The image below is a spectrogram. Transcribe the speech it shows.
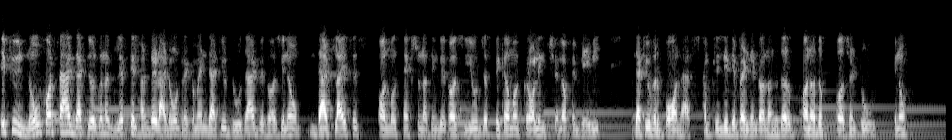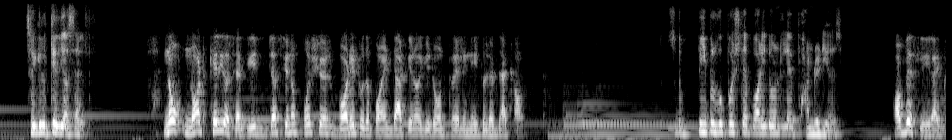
if you know for fact that you're gonna live till 100, I don't recommend that you do that because you know that life is almost next to nothing because you just become a crawling shell of a baby that you were born as, completely dependent on another another person to you know So you'll kill yourself. no not kill yourself you just you know push your body to the point that you know you don't really need to live that long So the people who push their body don't live hundred years. obviously like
